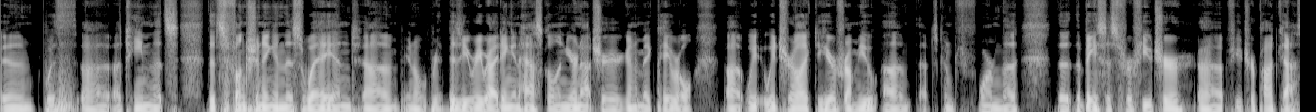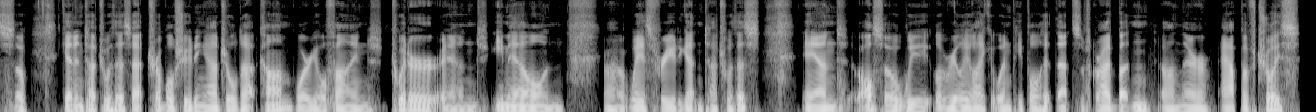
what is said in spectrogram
uh, with uh, a team that's that's functioning in this way and uh, you know busy rewriting in Haskell and you're not sure you're going to make payroll, uh, we, would sure like to hear from you. Uh, that's going to form the, the, the basis for future uh, future podcasts. So get in touch with us at troubleshootingagile.com where you'll find Twitter and email and uh, ways for you to get in touch with us. And also, we really like it when people hit that subscribe button on their app of choice.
